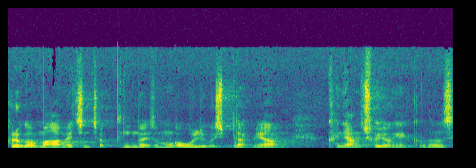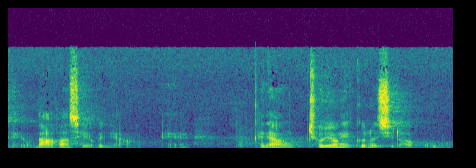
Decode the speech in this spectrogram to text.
그리고 마음에 진짜 분노해서 뭔가 올리고 싶다면 그냥 조용히 끊으세요. 나가세요 그냥. 예. 그냥 조용히 끊으시라고.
